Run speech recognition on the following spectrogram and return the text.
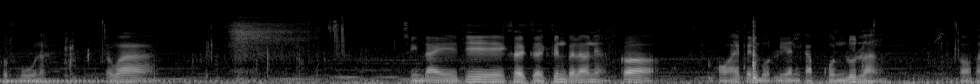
หดหูนะ แต่ ว่า สิ่งใดที่เคยเกิดขึ้นไปแล้วเนี่ย ก็ขอให้เป็นบทเรียนกับคนรุ่นหลังต่อไป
